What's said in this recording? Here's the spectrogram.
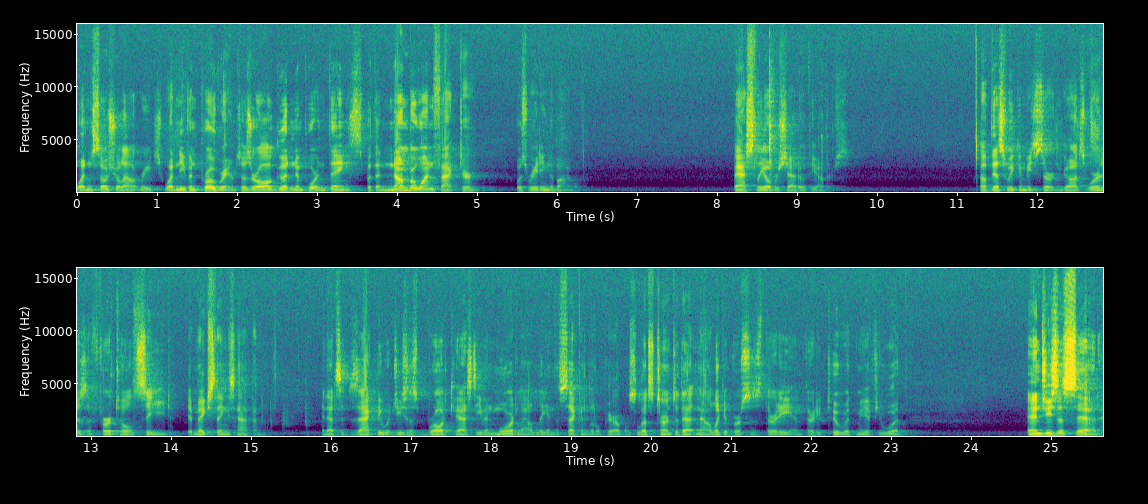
wasn't social outreach, wasn't even programs. Those are all good and important things, but the number one factor was reading the Bible vastly overshadowed the others. Of this we can be certain God's word is a fertile seed, it makes things happen. And that's exactly what Jesus broadcast even more loudly in the second little parable. So let's turn to that now. Look at verses 30 and 32 with me, if you would. And Jesus said,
